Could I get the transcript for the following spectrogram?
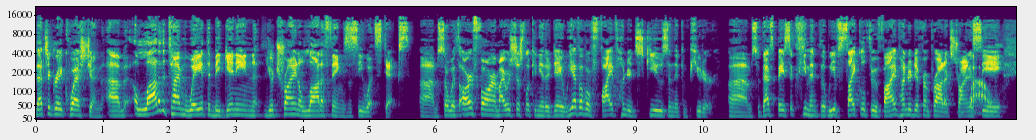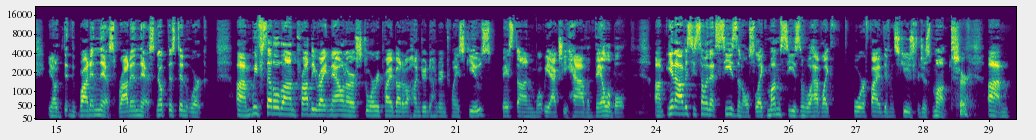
That's a great question. Um, a lot of the time, way at the beginning, you're trying a lot of things to see what sticks. Um, so with our farm, I was just looking the other day, we have over 500 SKUs in the computer. Um, so that's basically meant that we have cycled through 500 different products trying wow. to see, you know, th- brought in this, brought in this. Nope, this didn't work. Um, we've settled on probably right now in our store, we probably about 100, 120 SKUs based on what we actually have available. Um, and obviously some of that seasonal. So like mum season, we'll have like four or five different SKUs for just mums. Sure. Um,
